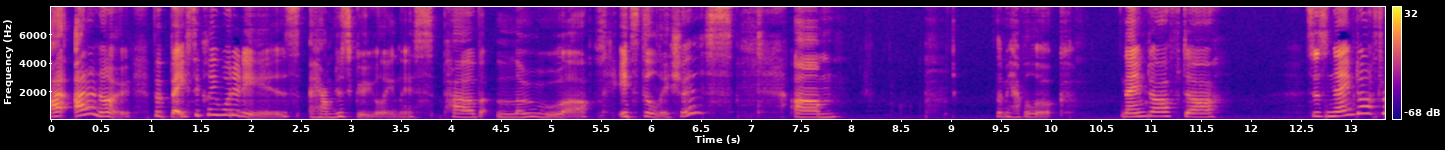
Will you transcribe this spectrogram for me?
I, I don't know, but basically what it is, I'm just googling this pavlova. It's delicious. Um, let me have a look. Named after, so it's named after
